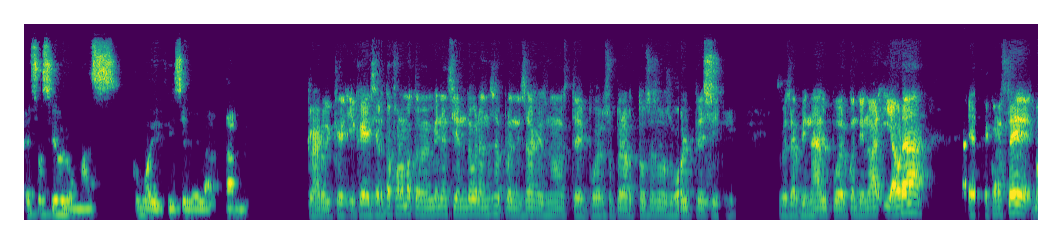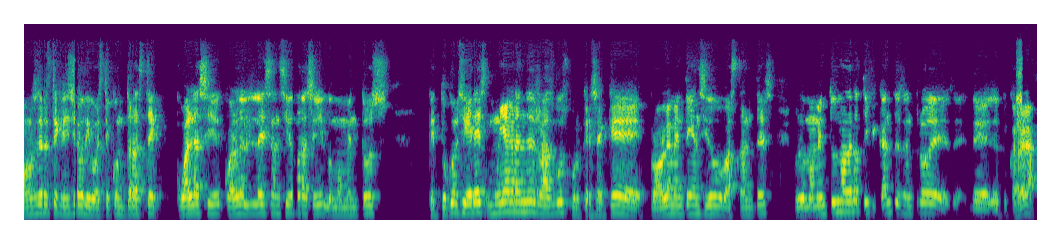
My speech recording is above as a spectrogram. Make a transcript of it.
eso ha sido lo más como difícil el adaptarme. Claro, y que, y que de cierta forma también vienen siendo grandes aprendizajes, ¿no? Este, poder superar todos esos golpes y pues al final poder continuar. Y ahora, este, con este, vamos a hacer este ejercicio, digo, este contraste, ¿cuál ¿cuáles han sido ahora sí los momentos que tú consideres muy a grandes rasgos, porque sé que probablemente hayan sido bastantes, los momentos más gratificantes dentro de, de, de tu carrera?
